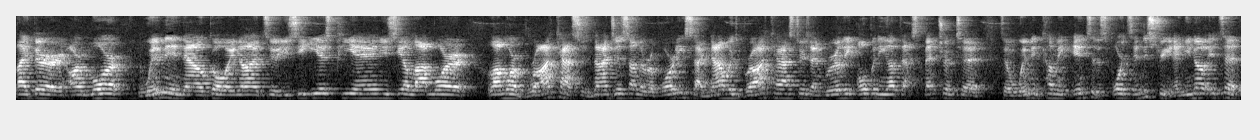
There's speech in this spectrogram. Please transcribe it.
like there are more women now going on to you see ESPN, you see a lot more a lot more broadcasters, not just on the reporting side. Now it's broadcasters and really opening up that spectrum to, to women coming into the sports industry. And you know, it's a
